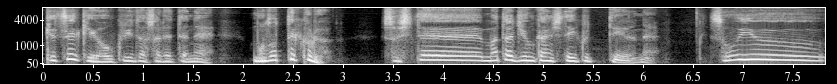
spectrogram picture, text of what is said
血液が送り出されてね戻ってくるそしてまた循環していくっていうねそういう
